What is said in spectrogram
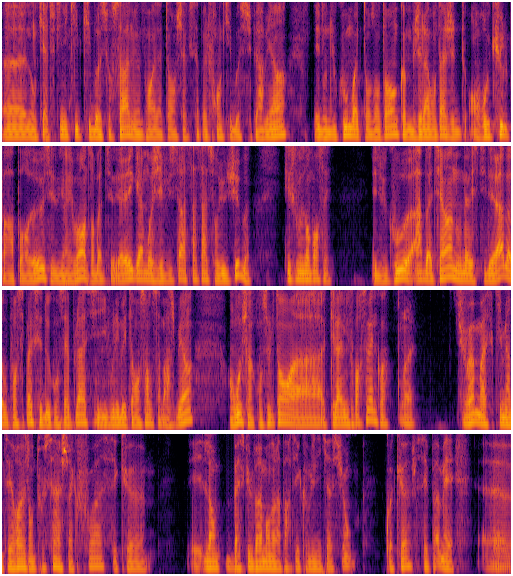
Euh, donc il y a toute une équipe qui bosse sur ça, nous même un rédacteur en chef qui s'appelle Franck qui bosse super bien. Et donc du coup, moi de temps en temps, comme j'ai l'avantage en recul par rapport à eux, c'est de venir les voir en disant bah les gars, moi j'ai vu ça, ça, ça sur YouTube. Qu'est-ce que vous en pensez? Et du coup, ah bah tiens, nous on avait cette idée-là, bah vous pensez pas que ces deux concepts-là, si vous les mettez ensemble, ça marche bien? En gros, je suis un consultant à, qui est là une fois par semaine, quoi. Tu vois, moi, ce qui m'interroge dans tout ça à chaque fois, c'est que, et là, on bascule vraiment dans la partie communication, quoique, je sais pas, mais euh,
